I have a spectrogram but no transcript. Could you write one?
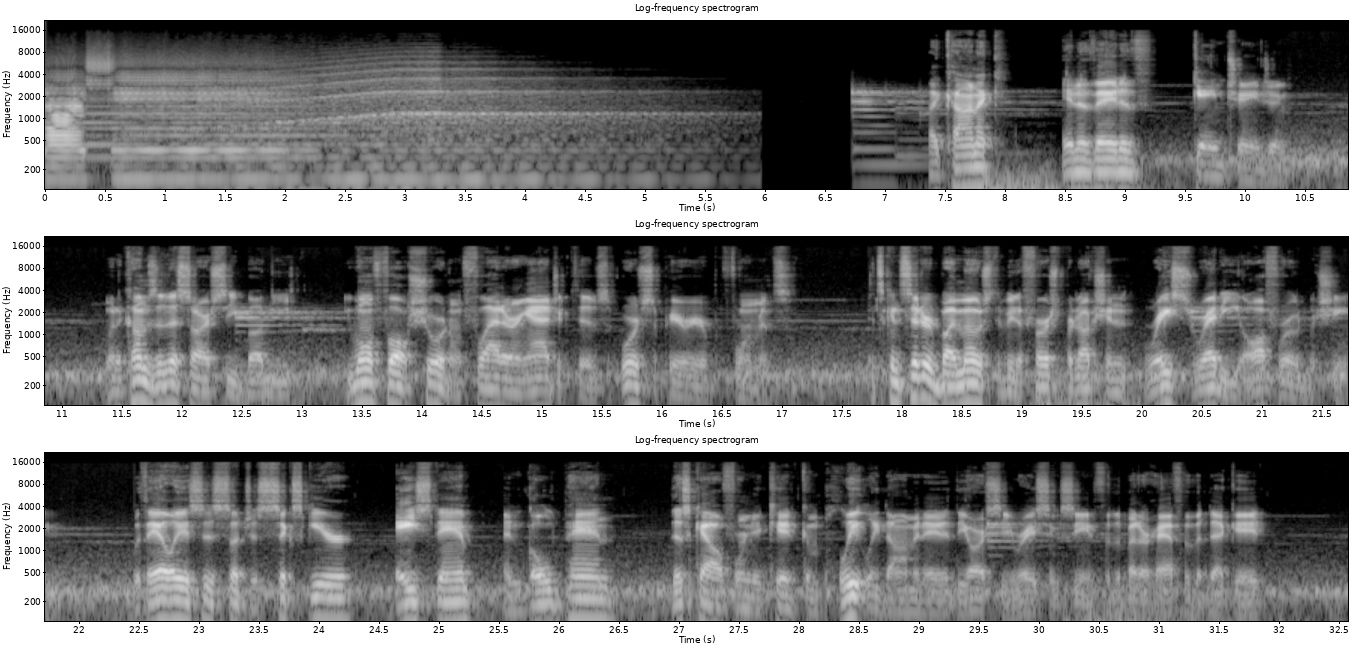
RC. Iconic, innovative, game changing. When it comes to this RC buggy, you won't fall short on flattering adjectives or superior performance. It's considered by most to be the first production race ready off road machine. With aliases such as Six Gear, A Stamp, and Gold Pan, this California kid completely dominated the RC racing scene for the better half of a decade.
